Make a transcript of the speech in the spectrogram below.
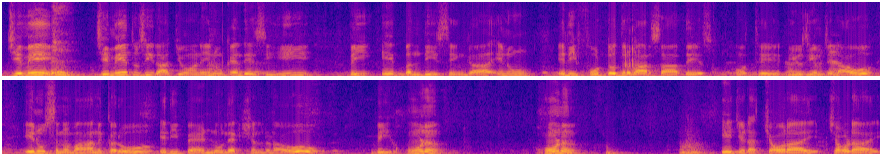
ਜਿਵੇਂ ਜਿਵੇਂ ਤੁਸੀਂ ਰਾਜਵਾਣੇ ਨੂੰ ਕਹਿੰਦੇ ਸੀ ਵੀ ਇਹ ਬੰਦੀ ਸਿੰਘ ਆ, ਇਹਨੂੰ, ਇਹਦੀ ਫੋਟੋ ਦਰਬਾਰ ਸਾਹਿਬ ਦੇ ਉੱਥੇ ਮਿਊਜ਼ੀਅਮ ਚ ਲਾਓ, ਇਹਨੂੰ ਸਨਮਾਨ ਕਰੋ, ਇਹਦੀ ਭੈਣ ਨੂੰ ਇਲੈਕਸ਼ਨ ਲੜਾਓ, ਵੀ ਹੁਣ ਹੁਣ ਇਹ ਜਿਹੜਾ ਚੌਰਾ ਏ, ਚੌੜਾ ਹੈ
